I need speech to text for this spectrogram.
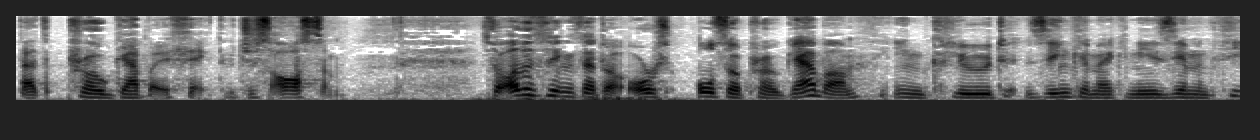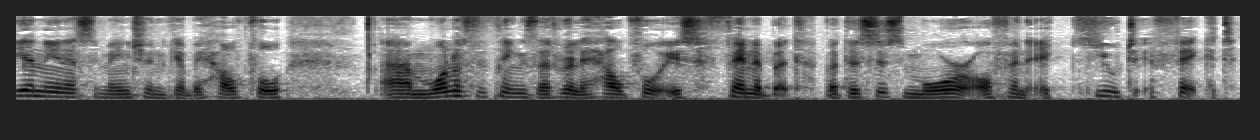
that pro GABA effect, which is awesome. So other things that are also pro-GABA include zinc and magnesium and theanine, as I mentioned, can be helpful. Um, one of the things that's really helpful is phenibut, but this is more of an acute effect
